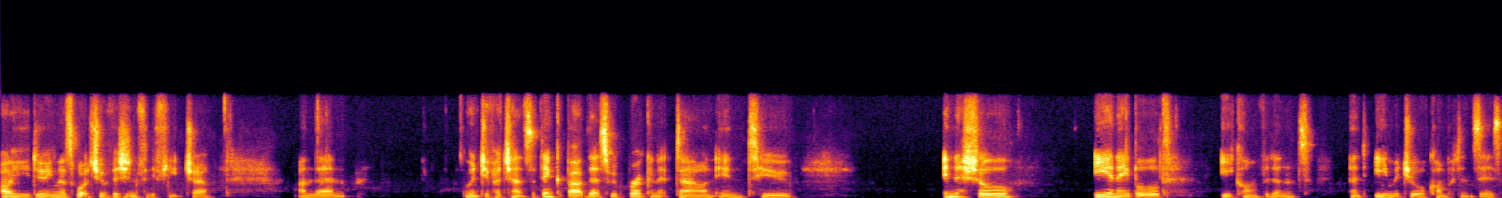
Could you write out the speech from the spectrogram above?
are you doing this? What's your vision for the future? And then once you've had a chance to think about this, we've broken it down into initial, e-enabled, e-confident, and e-mature competencies.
